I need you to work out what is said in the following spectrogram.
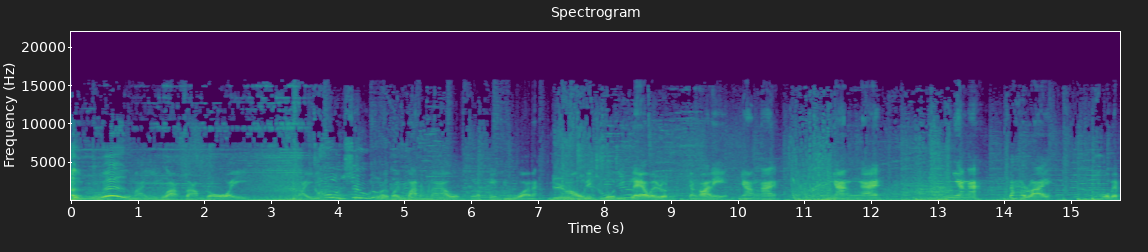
เออมาอีกว่า 300ไปดิค่อยๆปั้นนะครับผมสำหรับเกมพี่วัวนะเอาดิโดดอีกแล้วไอ้รุ่นจังหวะนี้ยังไงยังไงยังไงได้อะไรโหแบบ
